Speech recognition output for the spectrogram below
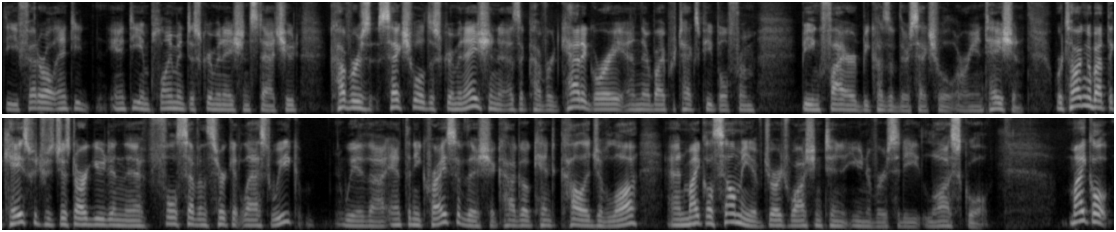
the federal anti employment discrimination statute covers sexual discrimination as a covered category and thereby protects people from being fired because of their sexual orientation. We're talking about the case which was just argued in the full Seventh Circuit last week with uh, Anthony Kreis of the Chicago Kent College of Law and Michael Selmi of George Washington University Law School. Michael,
